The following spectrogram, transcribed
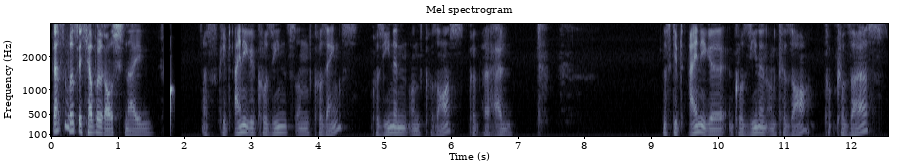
Das muss ich ja wohl rausschneiden. Also es gibt einige Cousins und Cousins. Cousinen und Cousins. Äh, es gibt einige Cousinen und Cousin, Cousins.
